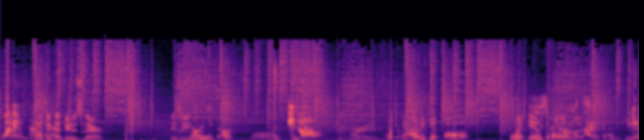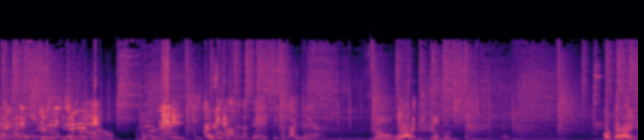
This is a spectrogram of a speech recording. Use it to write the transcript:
What I don't think that dude is there. Is he? No, he's up. He's up. All right. What? How to get up? What is He probably all left. down He's here? He's in, he's in mid now. I'm over with him. He's Is he Minnie! coming to base because I'm there? No. Yes. I just killed him. Okay.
